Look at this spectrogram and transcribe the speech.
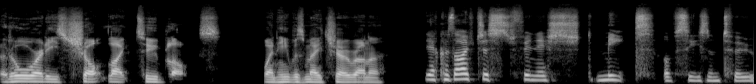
had already shot like two blocks when he was made showrunner. Yeah, because I've just finished Meat of season two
